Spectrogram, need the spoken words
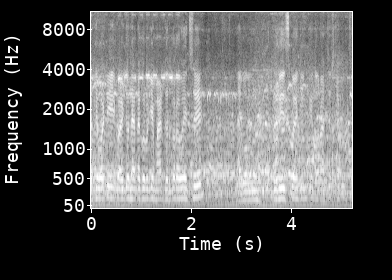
জাতীয় পার্টির কয়েকজন নেতাকর্মীকে মারধর করা হয়েছে এবং পুলিশ কয়েকজনকে ধরার চেষ্টা করছে।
